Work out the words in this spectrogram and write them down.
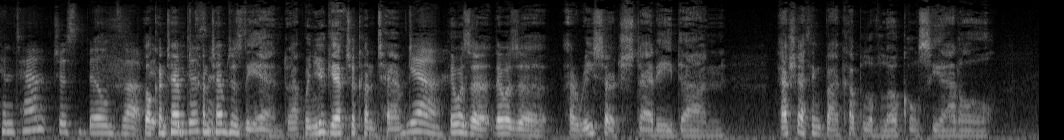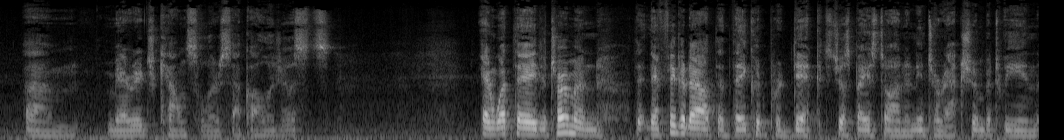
contempt just builds up. Well, It- it contempt contempt is the end. Like when you get to contempt, Yeah. there was a there was a, a research study done, actually I think by a couple of local Seattle um, marriage counselors, psychologists, and what they determined, they they figured out that they could predict just based on an interaction between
